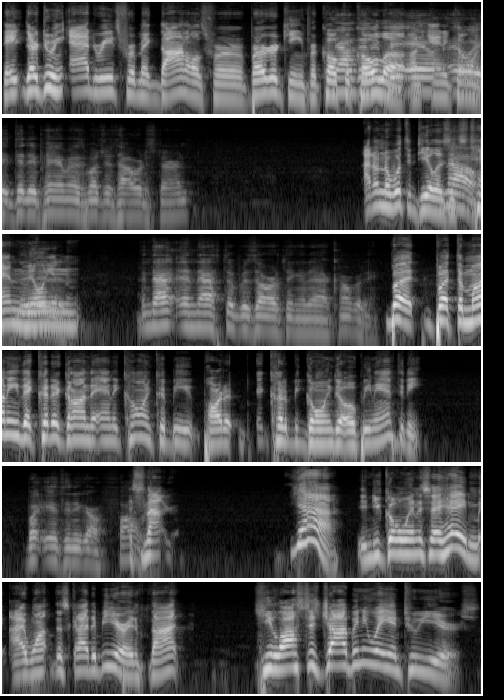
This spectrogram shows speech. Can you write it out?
They they're doing ad reads for McDonald's, for Burger King, for Coca-Cola pay- on Andy Cohen. Wait, did they pay him as much as Howard Stern? I don't know what the deal is. No, it's ten million. didn't. And that and that's the bizarre thing of that company. But but the money that could have gone to Andy Cohen could be part of it could be going to Opie and Anthony. But Anthony got fired. It's not. Yeah, and you go in and say, "Hey, I want this guy to be here," and if not, he lost his job anyway in two years.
